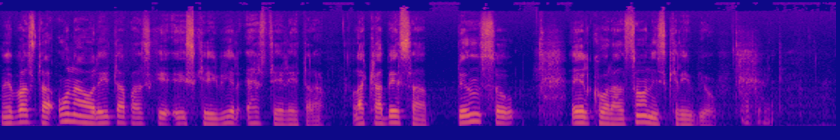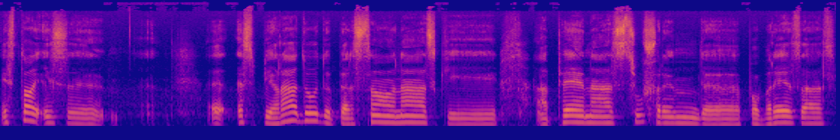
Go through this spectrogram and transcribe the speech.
me basta una horita para escribir esta letra. La cabeza pensó, el corazón escribió. Estoy es, eh, inspirado de personas que apenas sufren de pobrezas,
